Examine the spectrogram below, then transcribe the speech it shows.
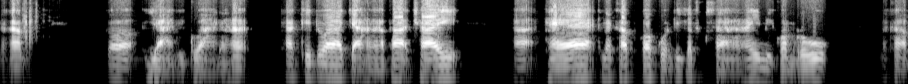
นะครับ ก็อย่าดีกว่านะฮะถ้าคิดว่าจะหาพระใช้ แท้นะครับก็ควรที่จะศึกษาให้มีความรู้นะครับ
